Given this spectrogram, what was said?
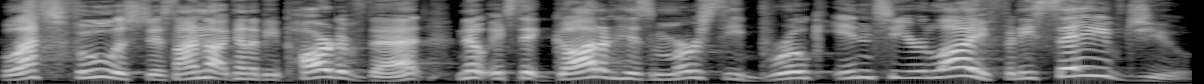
"Well, that's foolishness. I'm not going to be part of that." No, it's that God in his mercy broke into your life and he saved you.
